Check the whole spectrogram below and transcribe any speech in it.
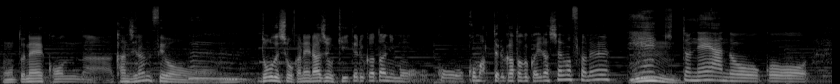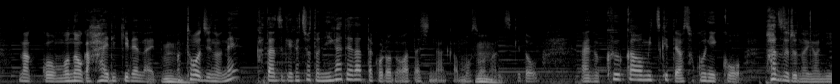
本当ねこんな感じなんですよ。ん。どうでしょうかねラジオ聞いてる方にもこう困ってる方とかいらっしゃいますかね。ね、うん。きっとねあのこうまあこう物が入りきれない、うん。まあ当時のね片付けがちょっと苦手だった頃の私なんかもそうなんですけど、あの空間を見つけてはそこにこうパズルのように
